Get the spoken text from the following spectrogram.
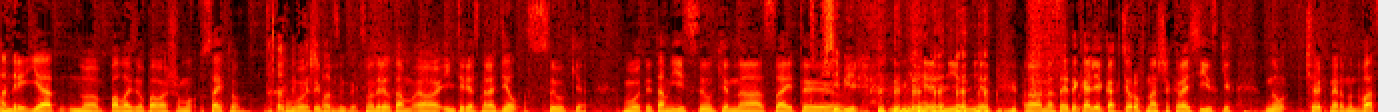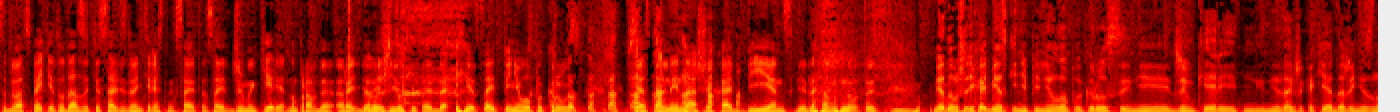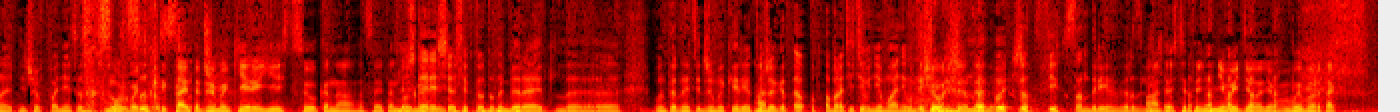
Андрей, я э, полазил по вашему сайту, вот, смотрел там э, интересный раздел ссылки. Вот, и там есть ссылки на сайты... В Сибирь. Нет, нет, нет. А, На сайты коллег-актеров наших российских. Ну, человек, наверное, 20-25, и туда затесались два интересных сайта. Сайт Джима Керри, ну, правда, Да российский сайт, да, и сайт Пенелопы Круз. Все остальные наши, Хабенский, да, ну, то есть... Я думаю, что ни Хабенский, ни Пенелопа Круз, и ни Джим Керри, не, не так же, как я, даже не знают ничего в понятии. Может быть, Ссылка с сайта Джима Керри есть ссылка на сайт Андрея Ну, скорее всего, если кто-то набирает э, в интернете Джима Керри, тут А. же говорит, «А, обратите внимание, вот еще вышел фильм с Андреем Мерзликиным. А, то есть это не вы делали выбор, так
